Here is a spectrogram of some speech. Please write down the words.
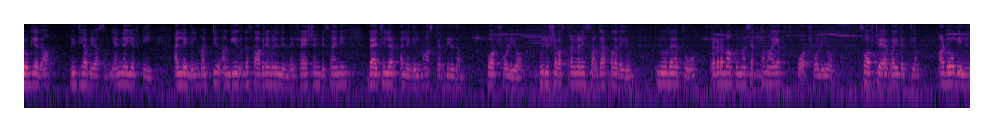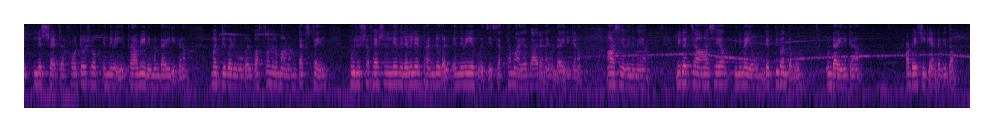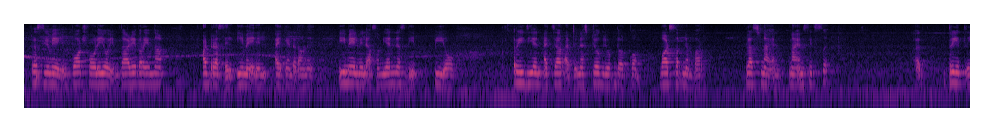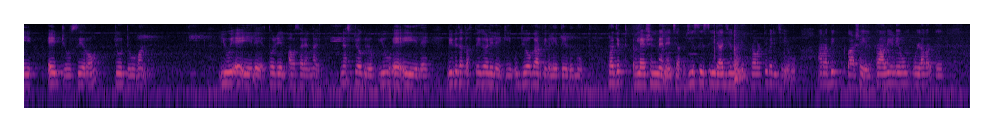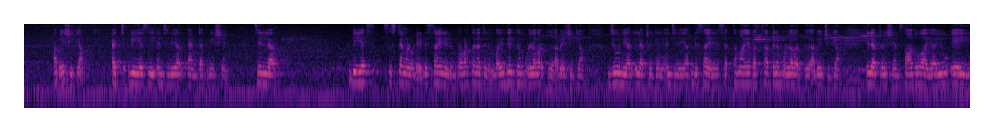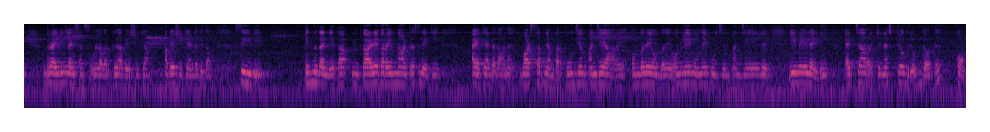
യോഗ്യത വിദ്യാഭ്യാസം എൻ ഐ എഫ് ടി അല്ലെങ്കിൽ മറ്റ് അംഗീകൃത സ്ഥാപനങ്ങളിൽ നിന്ന് ഫാഷൻ ഡിസൈനിൽ ബാച്ചിലർ അല്ലെങ്കിൽ മാസ്റ്റർ ബിരുദം പോർട്ട്ഫോളിയോ പുരുഷ വസ്ത്രങ്ങളിൽ സർഗാത്മകതയും നൂതനത്വവും പ്രകടമാക്കുന്ന ശക്തമായ പോർട്ട്ഫോളിയോ സോഫ്റ്റ്വെയർ വൈദഗ്ധ്യം അഡോബ് ഇല്ലസ്ട്രേറ്റർ ഫോട്ടോഷോപ്പ് എന്നിവയിൽ പ്രാവീണ്യം ഉണ്ടായിരിക്കണം മറ്റ് കഴിവുകൾ വസ്ത്രനിർമ്മാണം ടെക്സ്റ്റൈൽ പുരുഷ ഫാഷനിലെ നിലവിലെ ട്രെൻഡുകൾ എന്നിവയെക്കുറിച്ച് ശക്തമായ ധാരണയുണ്ടായിരിക്കണം. ആശയവിനിമയം മികച്ച ആശയവിനിമയവും വ്യക്തിബന്ധവും ഉണ്ടായിരിക്കണം. അപേക്ഷിക്കേണ്ട വിധം റെസ്യൂമേയും പോർട്ട്ഫോളിയോയും താഴെ പറയുന്ന അഡ്രസ്സിൽ ഇമെയിലിൽ അയക്കേണ്ടതാണ്. ഇമെയിൽ വിലാസം N S D P O region H R at Nesto group dot com. WhatsApp number plus nine nine six three three eight two zero two two one. U A ഇയിലെ തൊഴിൽ അവസരങ്ങൾ. നെസ്റ്റോ ഗ്രൂപ്പ് യു എ ഇയിലെ വിവിധ തസ്തികകളിലേക്ക് ഉദ്യോഗാർത്ഥികളെ തേടുന്നു. Project relation manager G C C രാജ്യങ്ങളിൽ പ്രവൃത്തി പരിചയവും അറബിക് ഭാഷയിൽ പ്രാവീണ്യവും ഉള്ളവർക്ക് അപേക്ഷിക്കാം. H V S C engineer and technician chiller D X സിസ്റ്റങ്ങളുടെ ഡിസൈനിലും പ്രവർത്തനത്തിലും വൈദഗ്ധ്യം ഉള്ളവർക്ക് അപേക്ഷിക്കാം. ജൂനിയർ ഇലക്ട്രിക്കൽ എഞ്ചിനീയർ ഡിസൈനിൽ ശക്തമായ പശ്ചാത്തലം ഉള്ളവർക്ക് അപേക്ഷിക്കാം. ഇലക്ട്രീഷ്യൻ സാധുവായ U A E driving licence ഉള്ളവർക്ക് അപേക്ഷിക്കാം. അപേക്ഷിക്കേണ്ട വിധം സി വി ഇന്ന് തന്നെ താഴെ പറയുന്ന അഡ്രസ്സിലേക്ക് അയക്കേണ്ടതാണ്. വാട്സപ്പ് നമ്പർ പൂജ്യം അഞ്ച് ആറ് ഒമ്പത് ഒമ്പത് ഒന്ന് മൂന്ന് പൂജ്യം അഞ്ച് ഏഴ്. Email I D H R at Nesto group dot com.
